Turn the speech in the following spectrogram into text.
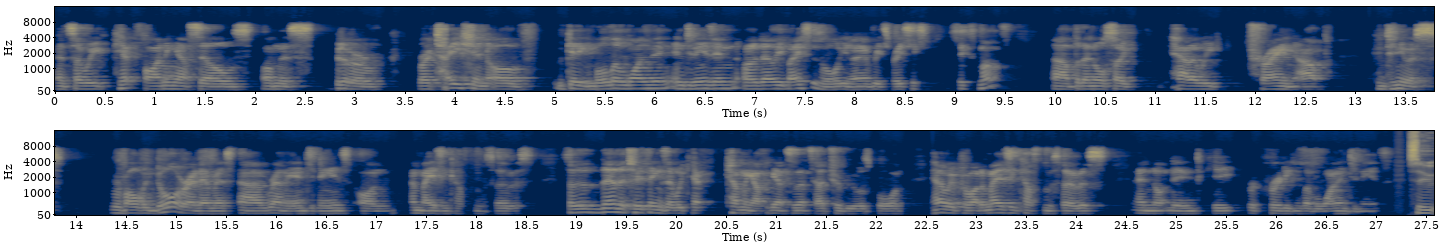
And so we kept finding ourselves on this bit of a rotation of getting more level one engineers in on a daily basis or, you know, every three, six, six months. Uh, but then also, how do we train up continuous revolving door around MS, uh, around the engineers on amazing customer service? So they're the two things that we kept coming up against, and that's how Tribu was born. How do we provide amazing customer service and not needing to keep recruiting level one engineers. So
